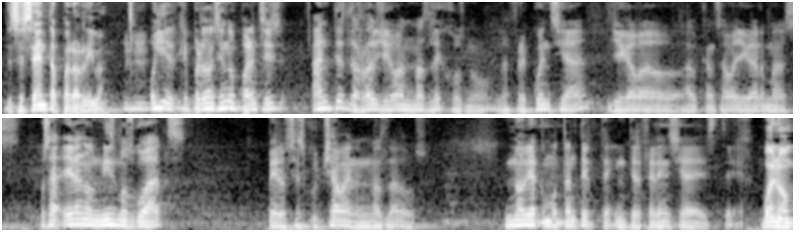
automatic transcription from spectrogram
de 60 para arriba. Oye, que perdón, haciendo un paréntesis, antes las radios llegaban más lejos, ¿no? La frecuencia llegaba, alcanzaba a llegar más... O sea, eran los mismos watts, pero se escuchaban en más lados. No había como tanta inter- interferencia, este... Bueno,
